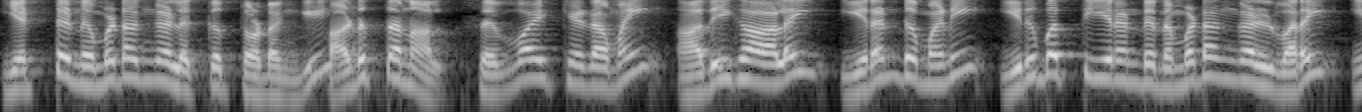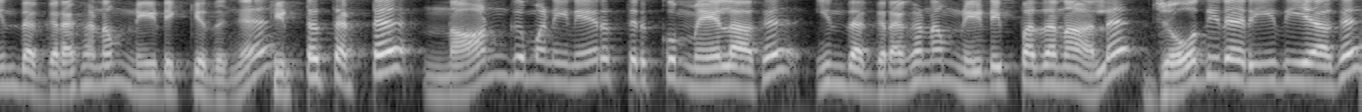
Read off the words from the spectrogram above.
எட்டு நிமிடம் நிமிடங்களுக்கு தொடங்கி அடுத்த நாள் செவ்வாய்க்கிழமை அதிகாலை இரண்டு மணி இருபத்தி இரண்டு நிமிடங்கள் வரை இந்த கிரகணம் நீடிக்குதுங்க. கிட்டத்தட்ட நான்கு மணி நேரத்திற்கும் மேலாக இந்த கிரகணம் நீடிப்பதனால ஜோதிட ரீதியாக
